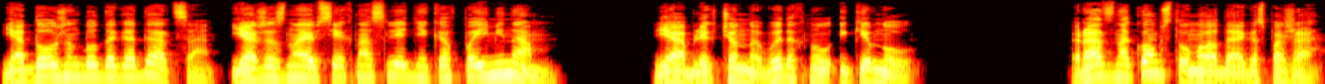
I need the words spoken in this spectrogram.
Я должен был догадаться. Я же знаю всех наследников по именам!» Я облегченно выдохнул и кивнул. «Рад знакомству, молодая госпожа»,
